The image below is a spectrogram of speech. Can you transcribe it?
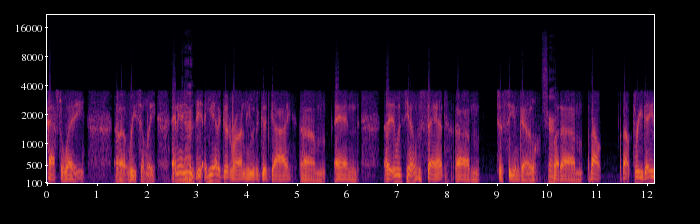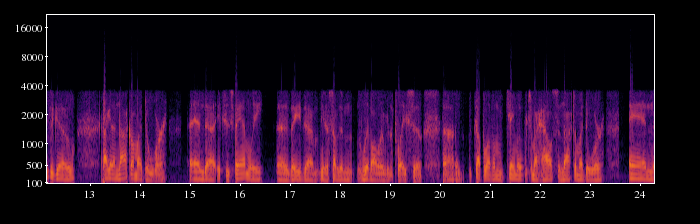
passed away uh, recently, and he, Okay. was, he had a good run. He was a good guy, um, and uh, it was, you know, it was sad um, to see him go. Sure. But um, about about three days ago, I got a knock on my door, and uh, it's his family. Uh, they'd, um, you know, some of them live all over the place. So uh, a couple of them came over to my house and knocked on my door, and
